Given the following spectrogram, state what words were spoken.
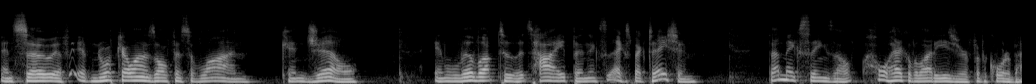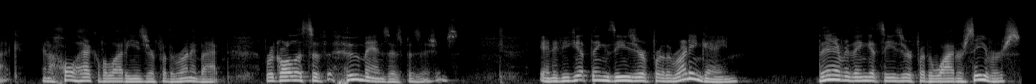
And so if, if North Carolina's offensive line can gel and live up to its hype and ex- expectation, that makes things a whole heck of a lot easier for the quarterback and a whole heck of a lot easier for the running back, regardless of who mans those positions. And if you get things easier for the running game, then everything gets easier for the wide receivers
